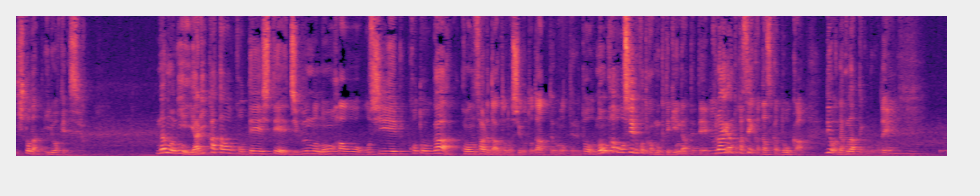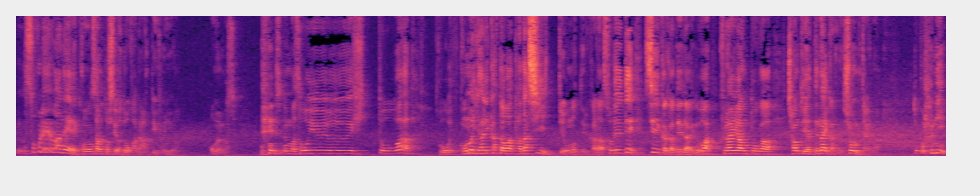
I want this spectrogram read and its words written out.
人だっているわけですよ。なのにやり方を固定して自分のノウハウを教えることがコンサルタントの仕事だって思ってるとノウハウを教えることが目的になっててクライアントが成果出すかどうかではなくなってくるのでそれはねコンサルとしてはどうかなっていうふうには思います。で、まあ、そういう人はこうこのやり方は正しいって思ってるからそれで成果が出ないのはクライアントがちゃんとやってないからでしょみたいなところに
